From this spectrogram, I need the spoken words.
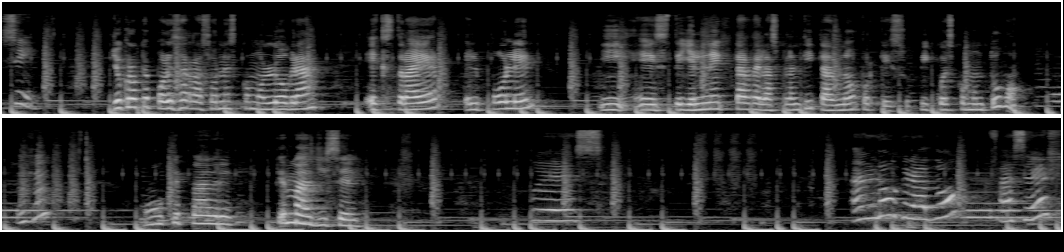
Sí. Yo creo que por esa razón es como logran extraer el polen y, este, y el néctar de las plantitas, ¿no? Porque su pico es como un tubo. Oh, qué padre. ¿Qué más, Giselle? Pues han logrado hacer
